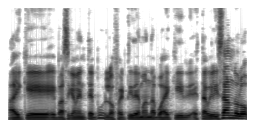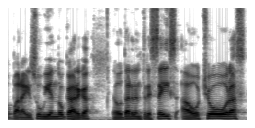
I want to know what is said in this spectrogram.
hay que eh, básicamente por la oferta y demanda pues hay que ir estabilizándolo para ir subiendo carga, eso tarda entre 6 a 8 horas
